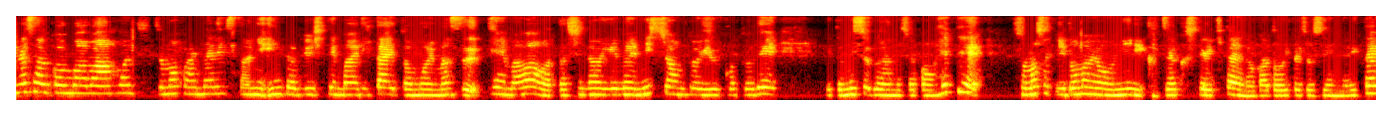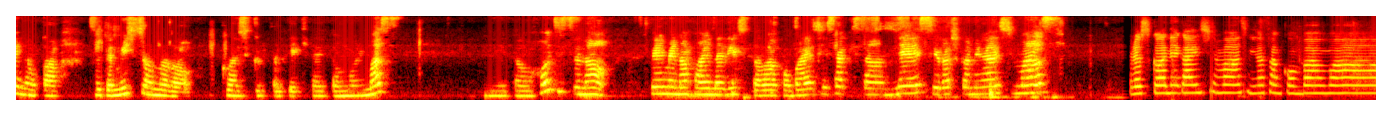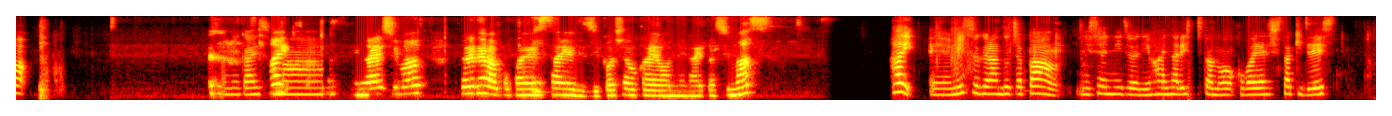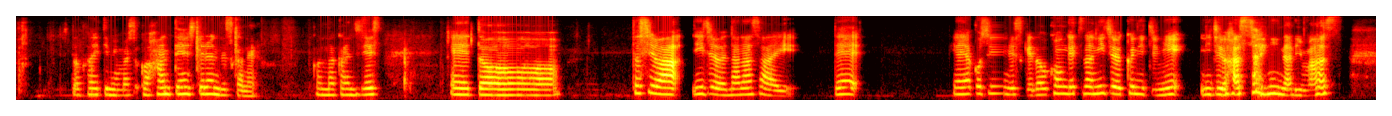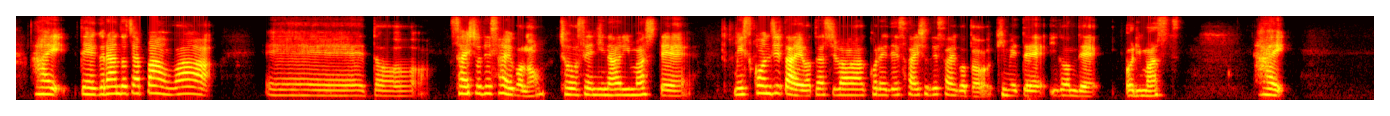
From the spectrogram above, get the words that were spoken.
皆さんこんばんは。本日もファイナリストにインタビューしてまいりたいと思います。テーマは私の夢ミッションということで、えっと、ミスグランドジャパンを経て、その先どのように活躍していきたいのか、どういった女性になりたいのか、そういったミッションなどを詳しく聞いていきたいと思います。えっと、本日の1人目のファイナリストは小林咲さんです。よろしくお願いします。よろしくお願いします。皆さんこんばんは。お願いします、はい。お願いします。それでは小林さんより自己紹介をお願いいたします。はい、えー、ミスグランドジャパン2022ファイナリストの小林咲です。ちょっと書いてみました。これ反転してるんですかね。こんな感じです。えっ、ー、と、年は27歳で、ややこしいんですけど、今月の29日に28歳になります。はい。で、グランドジャパンは、えっ、ー、と、最初で最後の挑戦になりまして、ミスコン自体私はこれで最初で最後と決めて挑んでおります。はい。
